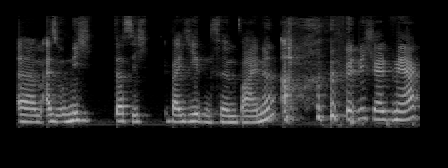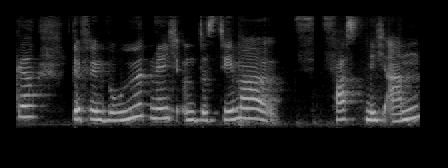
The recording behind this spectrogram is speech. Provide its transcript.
Ähm, also nicht, dass ich bei jedem Film weine, aber wenn ich halt merke, der Film berührt mich und das Thema fasst mich an,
